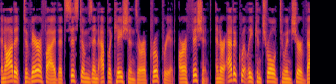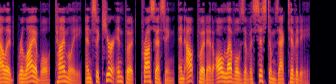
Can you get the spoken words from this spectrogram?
an audit to verify that systems and applications are appropriate, are efficient, and are adequately controlled to ensure valid, reliable, timely, and secure input, processing, and output at all levels of a system's activity.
